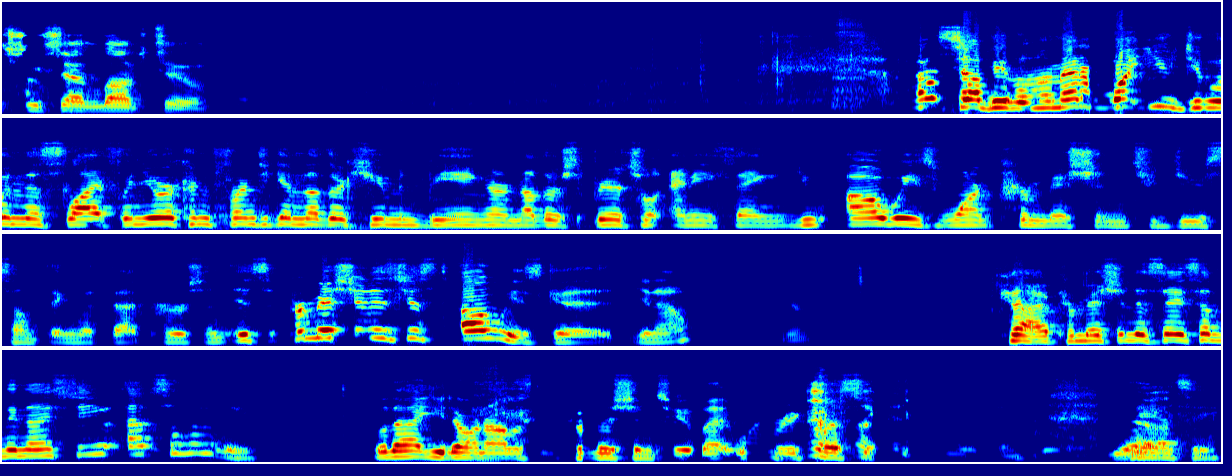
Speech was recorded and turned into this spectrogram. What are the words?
She said love to. I always tell people no matter what you do in this life, when you are confronting another human being or another spiritual anything, you always want permission to do something with that person. It's permission is just always good, you know? Yeah. Can I have permission to say something nice to you? Absolutely. Well, that you don't always need permission to, but when requesting Yeah. Nancy.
